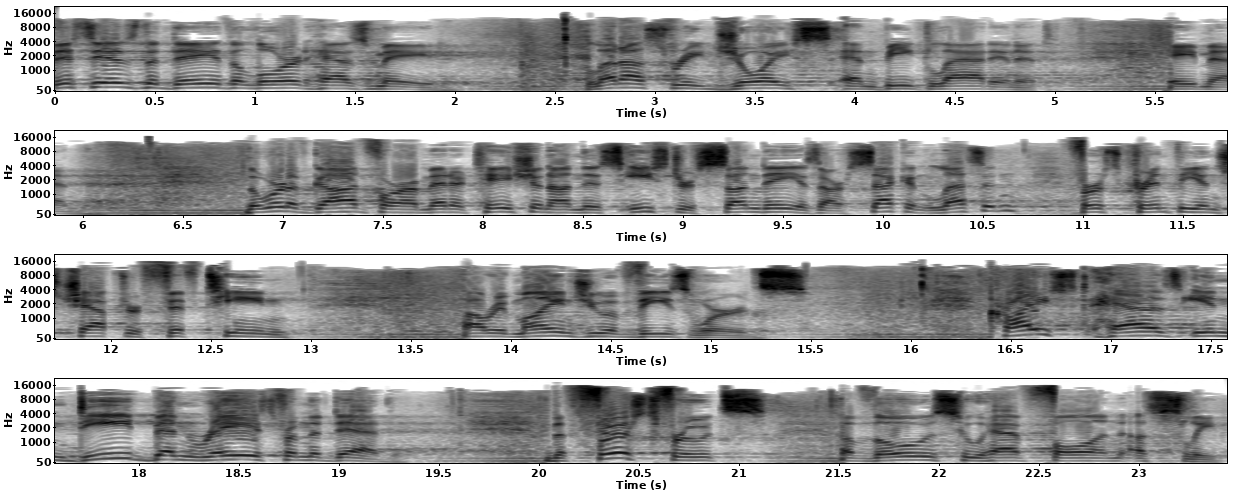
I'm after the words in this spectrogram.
This is the day the Lord has made. Let us rejoice and be glad in it. Amen. The word of God for our meditation on this Easter Sunday is our second lesson, 1 Corinthians chapter 15. I'll remind you of these words. Christ has indeed been raised from the dead, the first fruits of those who have fallen asleep.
